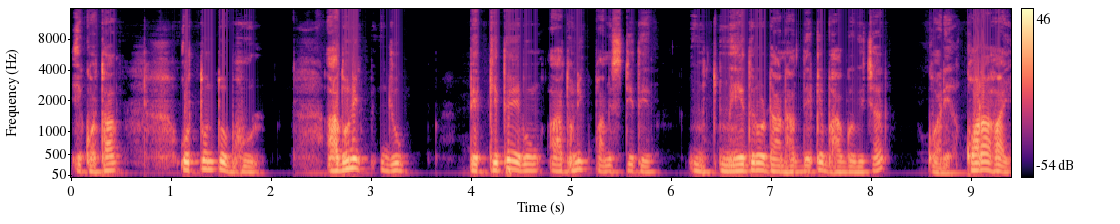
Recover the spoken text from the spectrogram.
এ কথা অত্যন্ত ভুল। আধুনিক যুগ প্রেক্ষিতে এবং আধুনিক পামিস্ট্রিতে মেয়েদেরও ডান হাত দেখে ভাগ্য বিচার করে, করা হয়,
